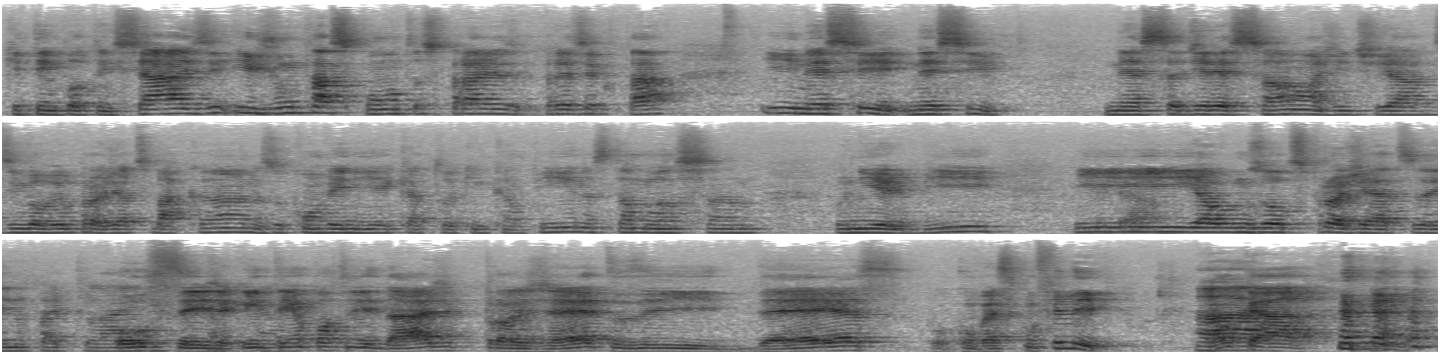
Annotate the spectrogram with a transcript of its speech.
que têm potenciais e, e junta as pontas para executar. E nesse, nesse, nessa direção a gente já desenvolveu projetos bacanas, o Convenier que atua aqui em Campinas, estamos lançando o Nearby, e Legal. alguns outros projetos aí no pipeline. Ou seja, quem tem oportunidade, projetos e ideias, conversa com o Felipe. Ah. É o ah. cara.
